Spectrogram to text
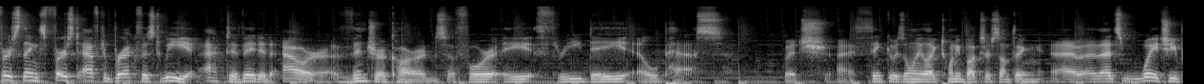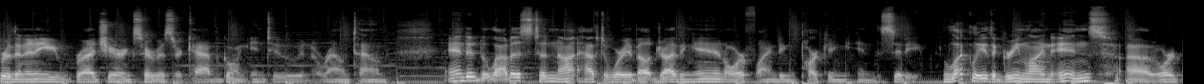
First things first, after breakfast, we activated our Ventra cards for a three day L Pass, which I think it was only like 20 bucks or something. Uh, that's way cheaper than any ride sharing service or cab going into and around town. And it allowed us to not have to worry about driving in or finding parking in the city. Luckily, the Green Line ends, uh, or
